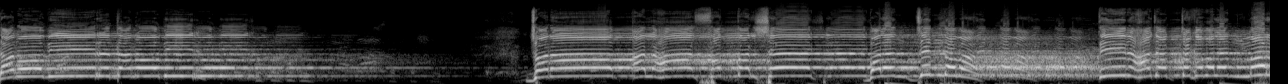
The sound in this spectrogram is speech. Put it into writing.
দানবীর দানবীর। জনাব আলহাজ সত্তর বলেন, জিন্দাবাদ। তিন হাজার টাকা বলেন মার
